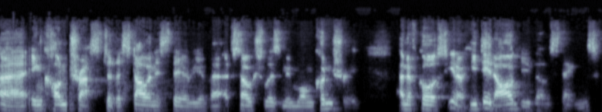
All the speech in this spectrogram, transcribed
uh, in contrast to the Stalinist theory of, uh, of, socialism in one country. And of course, you know, he did argue those things,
